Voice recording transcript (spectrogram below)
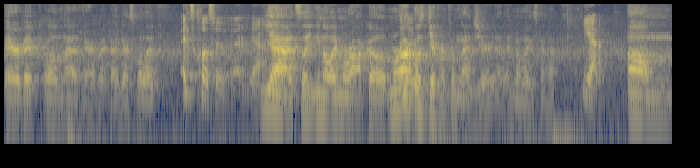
Arabic. Well, not Arabic, I guess, but like it's closer to there. Yeah. yeah, it's like you know, like Morocco. Morocco's different from Nigeria. Like nobody's gonna. Yeah. Um,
